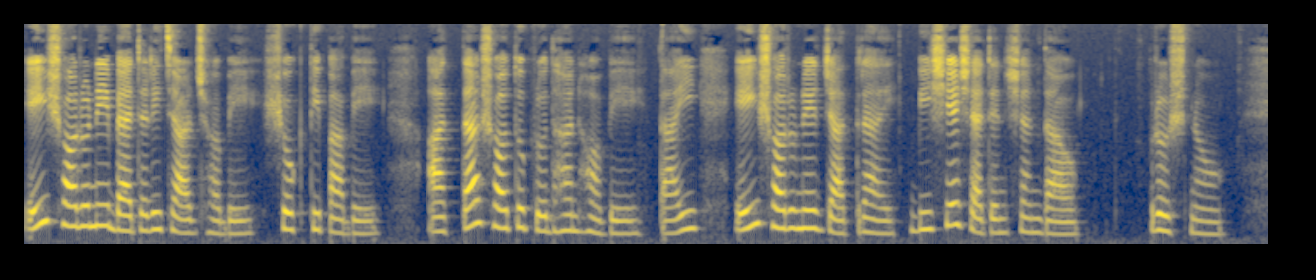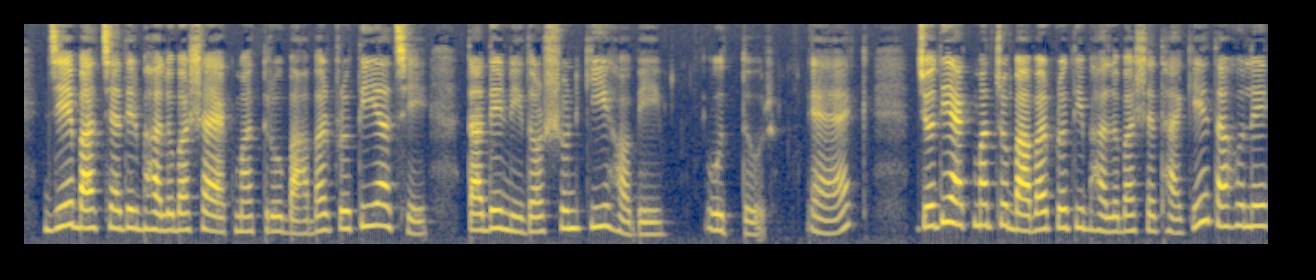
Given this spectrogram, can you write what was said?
এই স্মরণে ব্যাটারি চার্জ হবে, শক্তি পাবে, আত্মা শত প্রধান হবে, তাই এই স্মরণের যাত্রায় বিশেষ অ্যাটেনশন দাও। প্রশ্ন, যে বাচ্চাদের ভালোবাসা একমাত্র বাবার প্রতি আছে, তাদের নিদর্শন কি হবে? উত্তর। এক, যদি একমাত্র বাবার প্রতি ভালোবাসা থাকে, তাহলে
